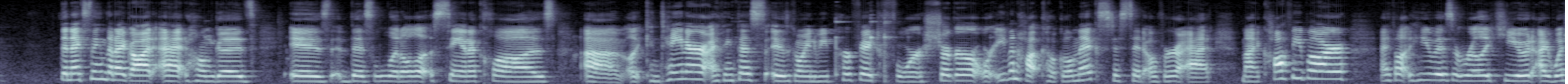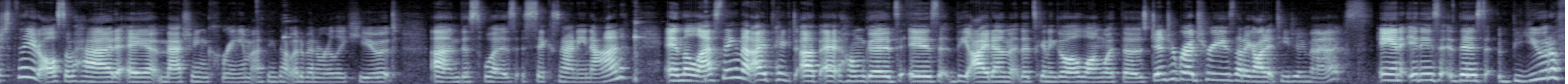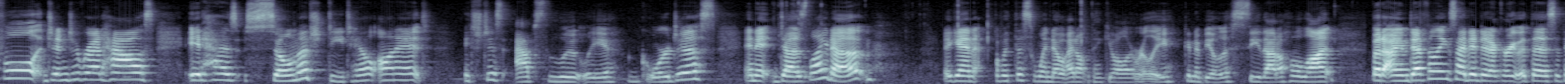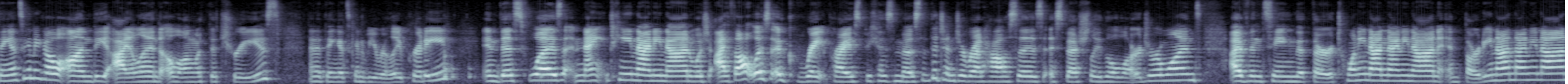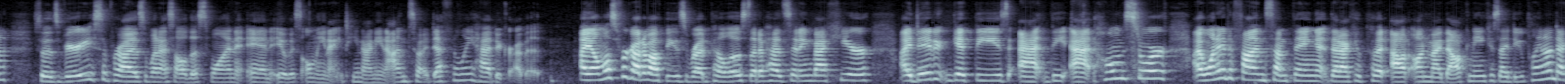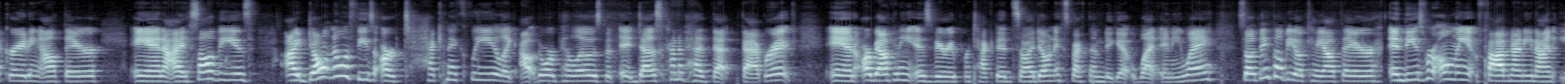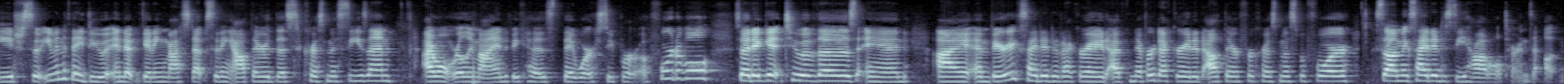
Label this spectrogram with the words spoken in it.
The next thing that I got at Home Goods is this little Santa Claus um, like container. I think this is going to be perfect for sugar or even hot cocoa mix to sit over at my coffee bar. I thought he was really cute. I wish they had also had a matching cream. I think that would have been really cute. Um, this was $6.99. And the last thing that I picked up at Home Goods is the item that's going to go along with those gingerbread trees that I got at TJ Maxx and it is this beautiful gingerbread house. It has so much detail on it. It's just absolutely gorgeous and it does light up. Again, with this window, I don't think you all are really to be able to see that a whole lot, but I am definitely excited to decorate with this. I think it's to go on the island along with the trees and I think it's to be really pretty and this was $19.99 which I thought was a great price because most of the gingerbread houses especially the larger ones I've been seeing that they're $29.99 and $39.99 so I was very surprised when I saw this one and it was only $19.99 so I definitely had to grab it. I almost forgot about these red pillows that I've had sitting back here. I did get these at the at-home store. I wanted to find something that I could put out on my balcony because I do plan on decorating out there and I saw these I don't know if these are technically like outdoor pillows, but it does kind of have that fabric and our balcony is very protected, so I don't expect them to get wet anyway. So I think they'll be okay out there. And these were only $5.99 each, so even if they do end up getting messed up sitting out there this Christmas season, I won't really mind because they were super affordable. So I did get two of those and I am very excited to decorate. I've never decorated out there for Christmas before, so I'm excited to see how it all turns out.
